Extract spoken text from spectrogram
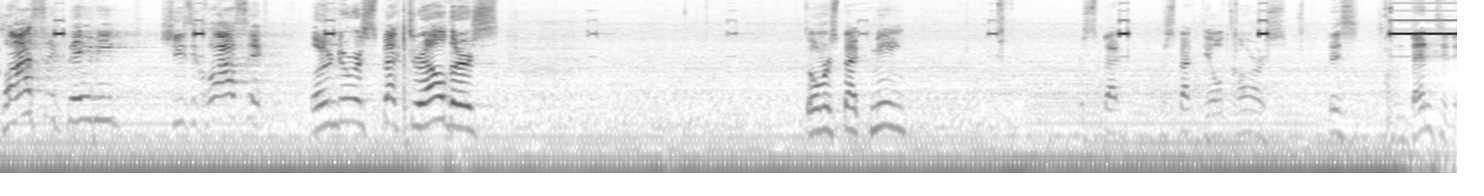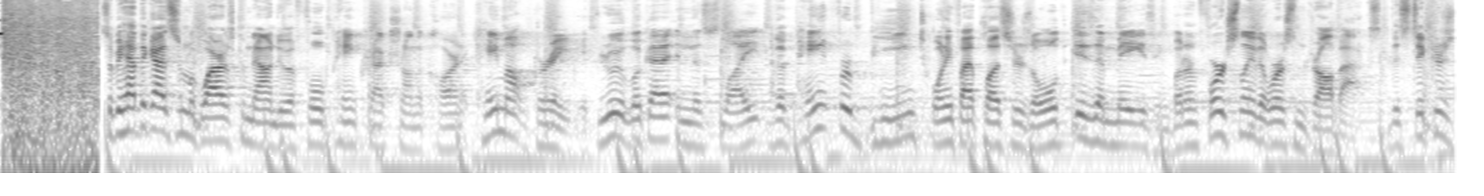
Classic, baby. She's a classic. Learn to respect your elders. Don't respect me. Respect, respect the old cars. This invented it. So we had the guys from Meguiar's come down to do a full paint correction on the car and it came out great. If you really look at it in this light, the paint for being 25 plus years old is amazing, but unfortunately there were some drawbacks. The stickers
